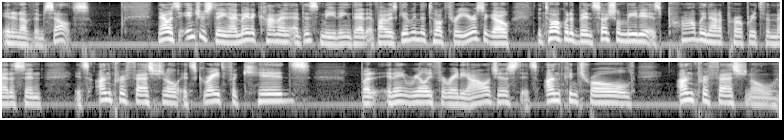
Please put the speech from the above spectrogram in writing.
in and of themselves. Now, it's interesting. I made a comment at this meeting that if I was giving the talk three years ago, the talk would have been social media is probably not appropriate for medicine. It's unprofessional. It's great for kids, but it ain't really for radiologists. It's uncontrolled, unprofessional,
